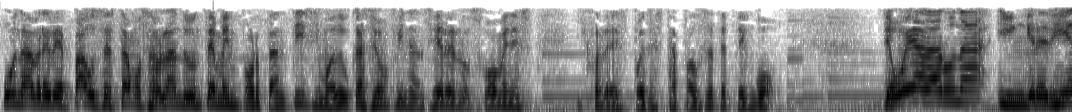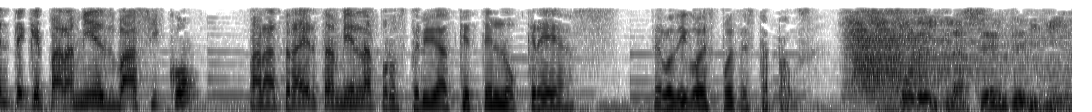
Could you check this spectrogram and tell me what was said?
Una breve pausa, estamos hablando de un tema importantísimo, educación financiera en los jóvenes. Híjole, después de esta pausa te tengo... Te voy a dar un ingrediente que para mí es básico para atraer también la prosperidad, que te lo creas. Te lo digo después de esta pausa. Por el placer de vivir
